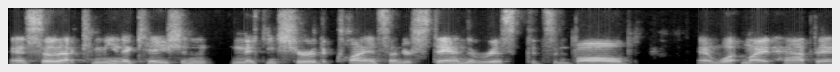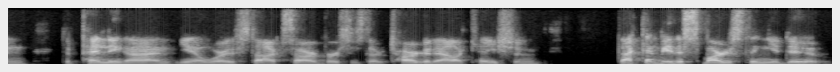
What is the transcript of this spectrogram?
And so that communication, making sure the clients understand the risk that's involved and what might happen depending on you know where the stocks are versus their target allocation, that can be the smartest thing you do.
